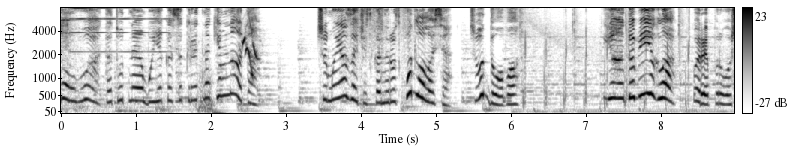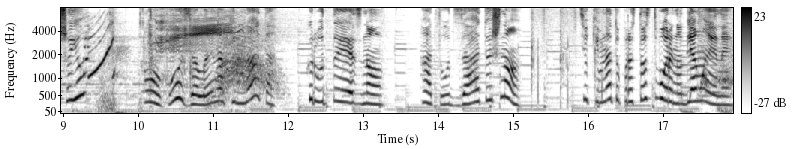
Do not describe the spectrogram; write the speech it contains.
Ова, та тут неабияка секретна кімната. Чи моя зачіска не розкудлилася? Чудово. Я добігла. Перепрошую. Ого, зелена кімната. Крутезно. А тут затишно. Цю кімнату просто створено для мене.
